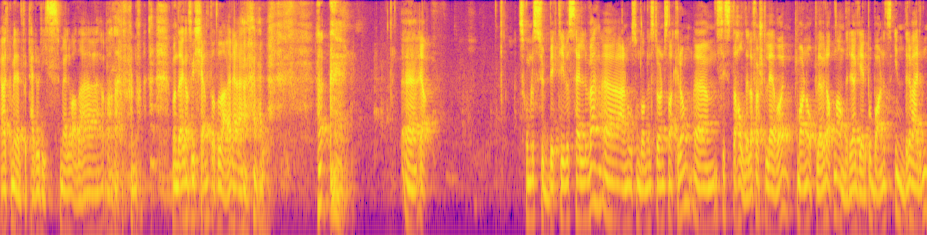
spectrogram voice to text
Jeg vet ikke om jeg er redd for terrorisme eller hva det er, hva det er for noe. Men det er ganske kjent at det er Ja. Så kommer det subjektive selve, er noe som Daniel Stern snakker om. Siste halvdel av første leveår. Barnet opplever at den andre reagerer på barnets indre verden.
